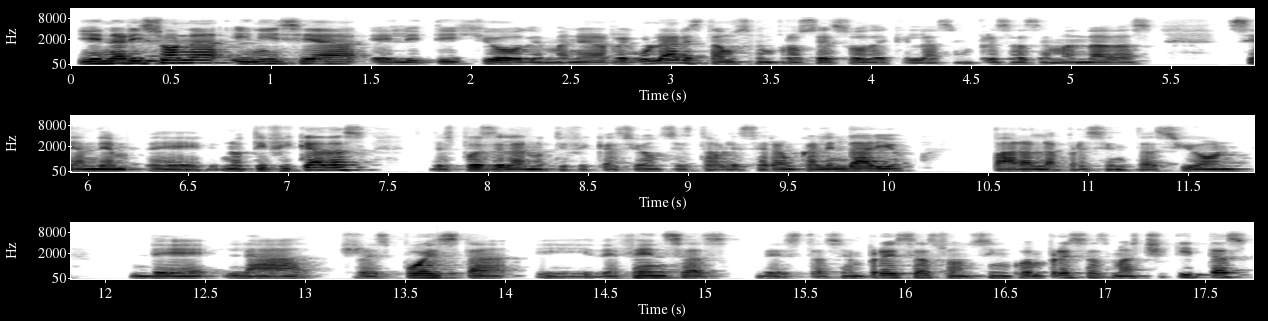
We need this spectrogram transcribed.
Y en Arizona inicia el litigio de manera regular. Estamos en proceso de que las empresas demandadas sean eh, notificadas. Después de la notificación se establecerá un calendario para la presentación de la respuesta y defensas de estas empresas. Son cinco empresas más chiquitas,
